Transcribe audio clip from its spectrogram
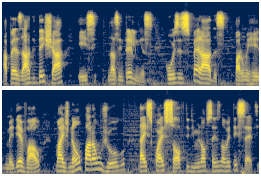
apesar de deixar esse nas entrelinhas, coisas esperadas para um enredo medieval, mas não para um jogo da Squaresoft de 1997.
